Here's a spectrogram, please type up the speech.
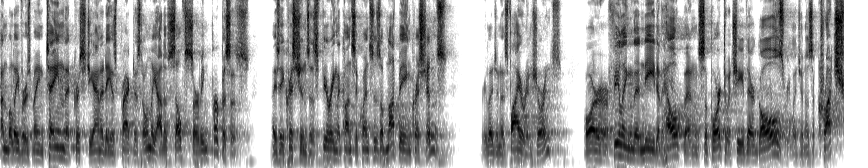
unbelievers maintain that Christianity is practiced only out of self serving purposes. They see Christians as fearing the consequences of not being Christians. Religion is fire insurance or feeling the need of help and support to achieve their goals, religion as a crutch,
